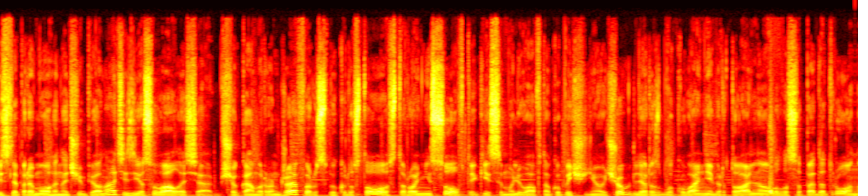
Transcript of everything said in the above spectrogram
Після перемоги на чемпіонаті з'ясувалося, що Камерон Джеферс використовував сторонній софт, який симулював накопичення очок для розблокування віртуального велосипеда Tron,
